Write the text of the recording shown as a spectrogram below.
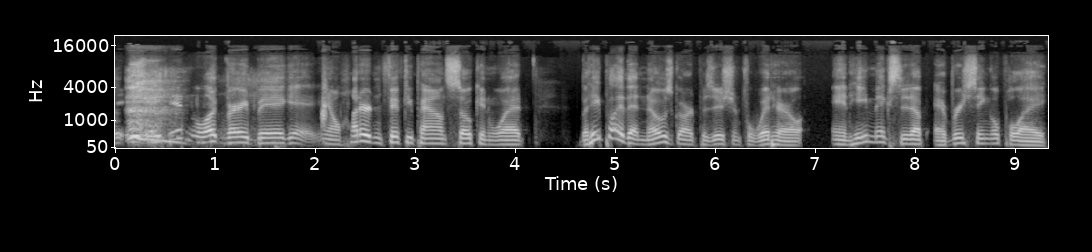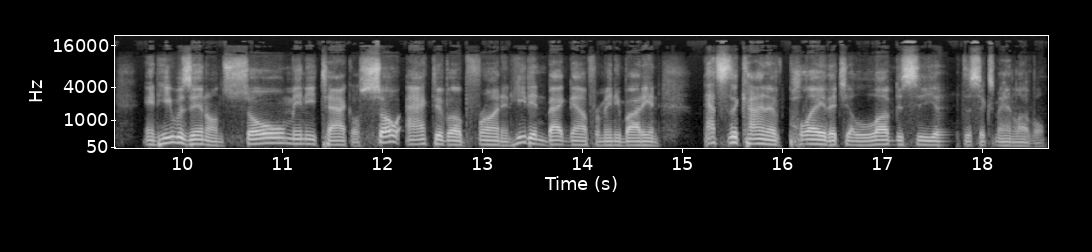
he, he, didn't look very big. Eh, you know, 150 pounds, soaking wet. But he played that nose guard position for Whitharral, and he mixed it up every single play. And he was in on so many tackles, so active up front, and he didn't back down from anybody. And that's the kind of play that you love to see at the six man level.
